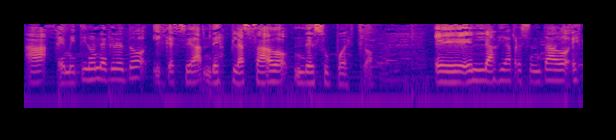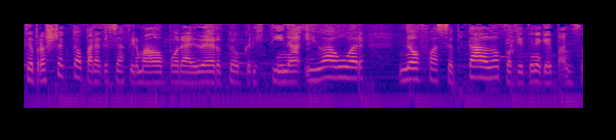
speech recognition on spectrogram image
a emitir un decreto y que sea desplazado de su puesto. Eh, él había presentado este proyecto para que sea firmado por Alberto, Cristina y Bauer. No fue aceptado porque tiene que pas-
